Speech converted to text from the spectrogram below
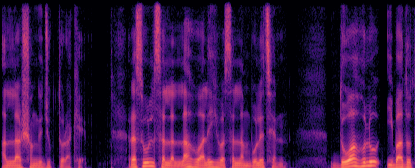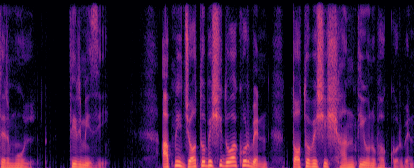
আল্লাহর সঙ্গে যুক্ত রাখে। রাসূল সাল্লাল্লাহু আলহি ওয়াসাল্লাম বলেছেন, দোয়া হল ইবাদতের মূল। তিরমিজি, আপনি যত বেশি দোয়া করবেন, তত বেশি শান্তি অনুভব করবেন।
